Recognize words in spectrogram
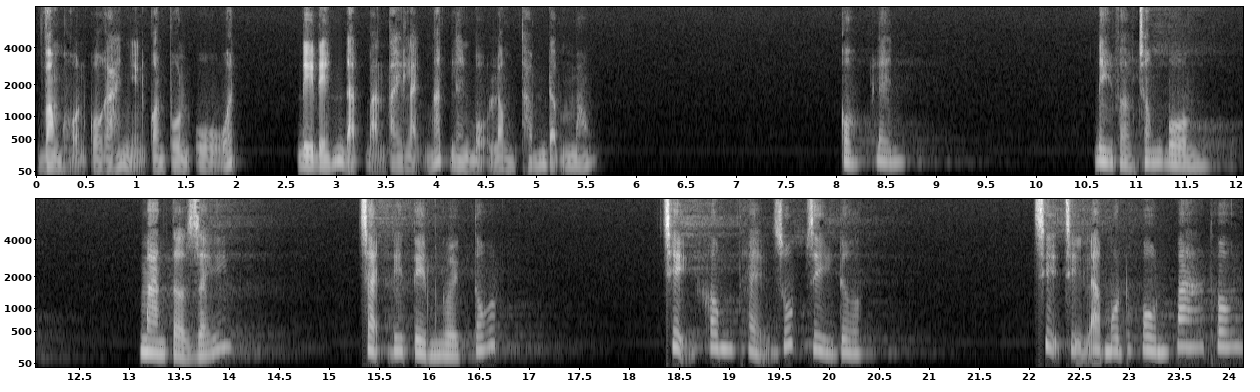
Vòng hồn cô gái nhìn con pun u uất, đi đến đặt bàn tay lạnh ngắt lên bộ lông thấm đẫm máu. Cố lên, đi vào trong buồng, mang tờ giấy, chạy đi tìm người tốt chị không thể giúp gì được. Chị chỉ là một hồn ma thôi.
